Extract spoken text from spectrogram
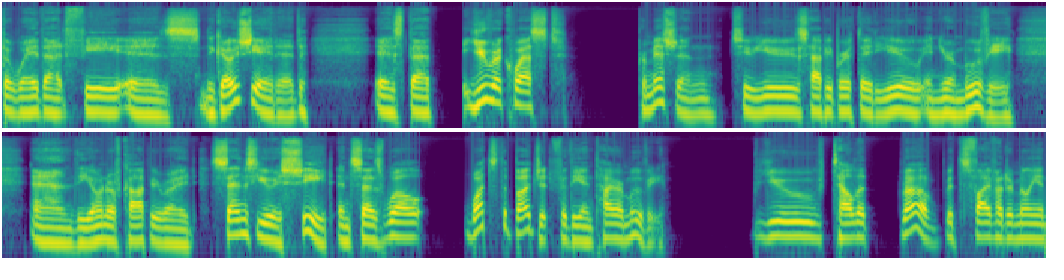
the way that fee is negotiated is that you request permission to use Happy Birthday to You in your movie. And the owner of copyright sends you a sheet and says, Well, what's the budget for the entire movie? You tell it, well, it's $500 million.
